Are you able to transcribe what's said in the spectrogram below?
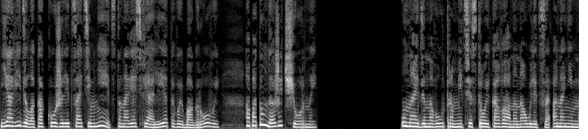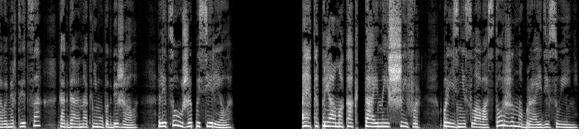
Я видела, как кожа лица темнеет, становясь фиолетовой, багровой, а потом даже черной. У найденного утром медсестрой Кавана на улице анонимного мертвеца, когда она к нему подбежала, лицо уже посерело. «Это прямо как тайный шифр», — произнесла восторженно Брайди Суини.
